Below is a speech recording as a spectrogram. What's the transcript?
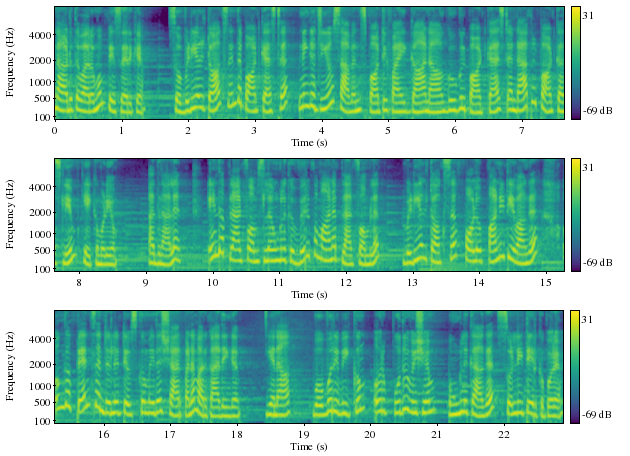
நான் அடுத்த வாரமும் பேச இருக்கேன். ஸோ விடியல் டாக்ஸ் இந்த பாட்காஸ்ட்டை நீங்கள் Jio Saavn Spotify Gaana Google podcast and Apple பாட்காஸ்ட்லேயும் கேட்க முடியும். அதனால இந்த பிளாட்ஃபார்ம்ஸில் உங்களுக்கு விருப்பமான பிளாட்ஃபார்மில் விடியல் டாக்ஸை ஃபாலோ பண்ணிட்டே வாங்க. உங்கள் ஃப்ரெண்ட்ஸ் அண்ட் ரிலேட்டிவ்ஸ்க்கும் இதை ஷேர் பண்ண மறக்காதீங்க. ஏன்னா ஒவ்வொரு வீக்கும் ஒரு புது விஷயம் உங்களுக்காக சொல்லிட்டே இருக்க போகிறேன்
